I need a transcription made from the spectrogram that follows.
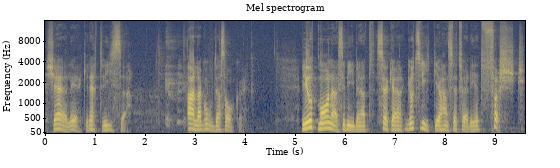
kärlek, rättvisa. Alla goda saker. Vi uppmanas i Bibeln att söka Guds rike och hans rättfärdighet först.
